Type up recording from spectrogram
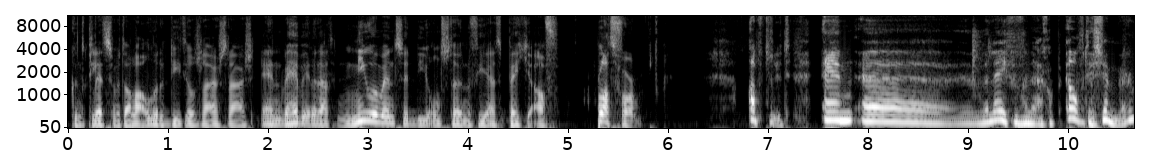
kunt kletsen met alle andere details luisteraars. En we hebben inderdaad nieuwe mensen die ons steunen via het Petje Af platform. Absoluut. En we leven vandaag op 11 december.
